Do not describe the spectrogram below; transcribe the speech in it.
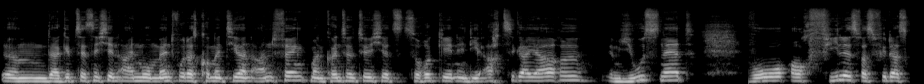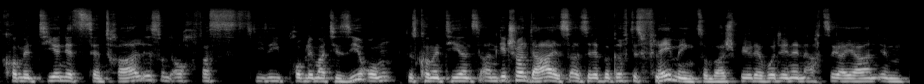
ähm, da gibt es jetzt nicht den einen Moment, wo das Kommentieren anfängt. Man könnte natürlich jetzt zurückgehen in die 80er Jahre im Usenet, wo auch vieles, was für das Kommentieren jetzt zentral ist und auch was die Problematisierung des Kommentierens angeht, schon da ist. Also der Begriff des Flaming zum Beispiel, der wurde in den 80er Jahren im,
